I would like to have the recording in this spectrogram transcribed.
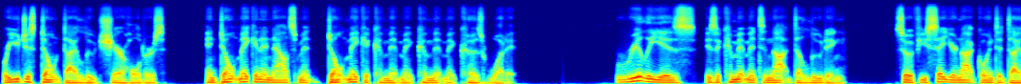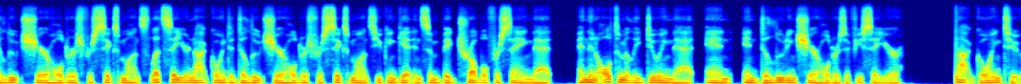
where you just don't dilute shareholders and don't make an announcement, don't make a commitment, commitment because what it really is is a commitment to not diluting. So if you say you're not going to dilute shareholders for six months, let's say you're not going to dilute shareholders for six months, you can get in some big trouble for saying that and then ultimately doing that and, and diluting shareholders if you say you're not going to.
